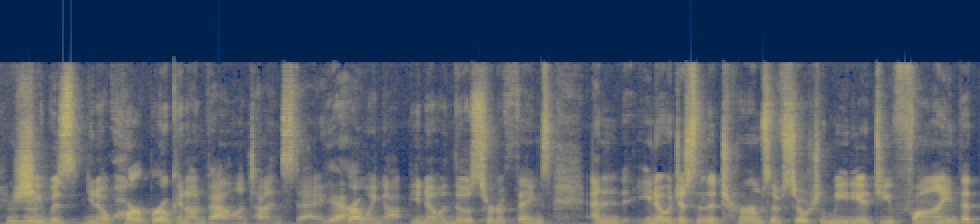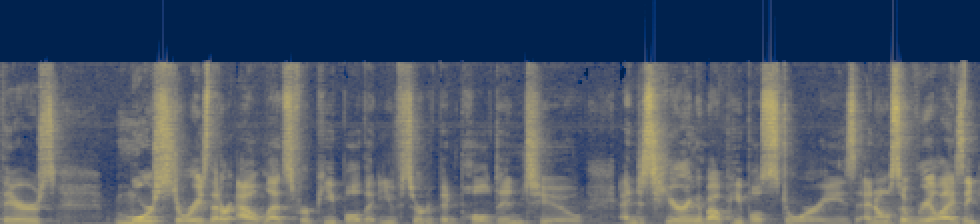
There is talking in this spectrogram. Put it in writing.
mm-hmm. she was, you know, heartbroken on Valentine's Day yeah. growing up, you know, and those sort of things. And, you know, just in the terms of social media, do you find that there's more stories that are outlets for people that you've sort of been pulled into and just hearing about people's stories and also realizing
